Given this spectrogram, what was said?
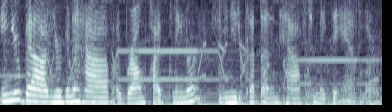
In your bag, you're gonna have a brown pipe cleaner, so you need to cut that in half to make the antler.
